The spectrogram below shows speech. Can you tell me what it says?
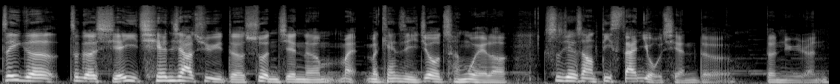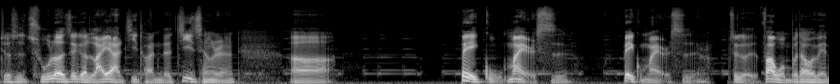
这个这个协议签下去的瞬间呢，麦 Mackenzie 就成为了世界上第三有钱的的女人，就是除了这个莱雅集团的继承人，呃，贝古迈尔斯，贝古迈尔斯，这个法文不太会变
